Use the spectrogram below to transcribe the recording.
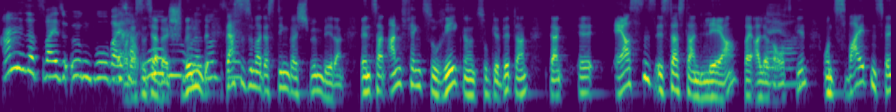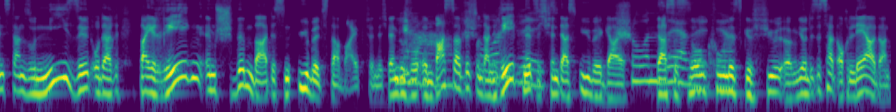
ansatzweise irgendwo weiter Aber das ist ja bei Schwimmbädern. Das ist immer das Ding bei Schwimmbädern. Wenn es dann anfängt zu regnen und zu gewittern, dann äh, erstens ist das dann leer, weil alle Ja, ja. rausgehen. Und zweitens, wenn es dann so nieselt oder bei Regen im Schwimmbad ist ein übelster Vibe, finde ich. Wenn du so Ja, im Wasser bist und dann regnet wild. ich finde das übel geil. Schon Das sehr ist so ein wild, cooles Gefühl irgendwie. Und es ist halt auch leer dann.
